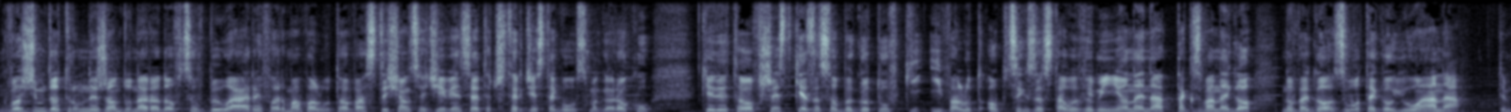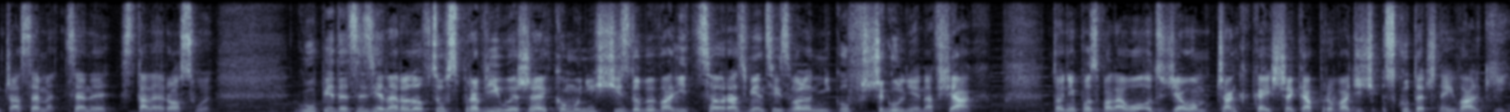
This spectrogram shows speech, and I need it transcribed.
Gwoździem do trumny rządu narodowców była reforma walutowa z 1948 roku, kiedy to wszystkie zasoby gotówki i walut obcych zostały wymienione na tzw. Tak nowego złotego juana. Tymczasem ceny stale rosły. Głupie decyzje narodowców sprawiły, że komuniści zdobywali coraz więcej zwolenników, szczególnie na wsiach. To nie pozwalało oddziałom Chiang Kai-sheka prowadzić skutecznej walki.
